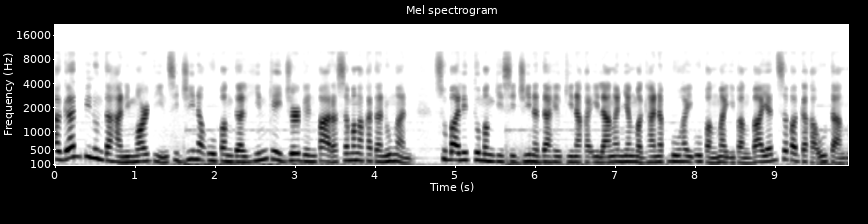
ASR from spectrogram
Agad pinuntahan ni Martin si Gina upang dalhin kay Jurgen para sa mga katanungan, subalit tumanggi si Gina dahil kinakailangan niyang maghanap buhay upang may ipangbayad sa pagkakautang,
